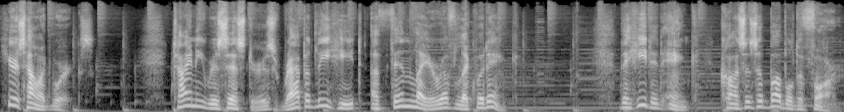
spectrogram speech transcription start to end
Here's how it works. Tiny resistors rapidly heat a thin layer of liquid ink. The heated ink causes a bubble to form,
